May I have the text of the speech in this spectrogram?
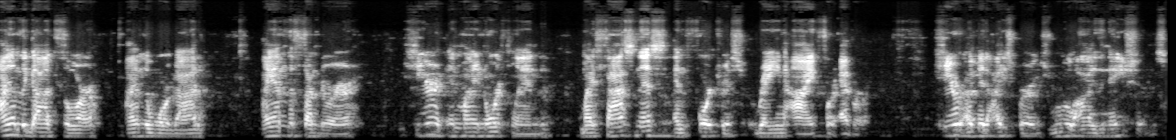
I am the god Thor. I am the war god. I am the thunderer. Here in my Northland, my fastness and fortress reign I forever. Here amid icebergs rule I the nations.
